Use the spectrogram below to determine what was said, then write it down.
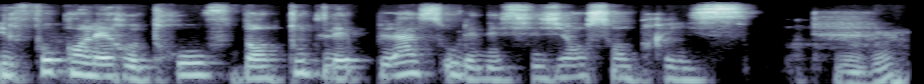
Il faut qu'on les retrouve dans toutes les places où les décisions sont prises. Mhm.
